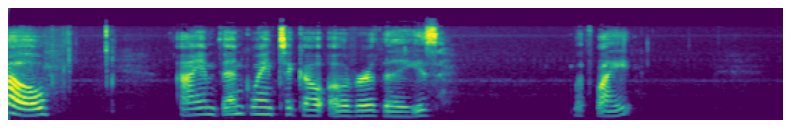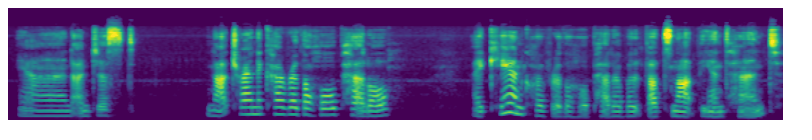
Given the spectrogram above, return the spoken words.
So I am then going to go over these with white and I'm just not trying to cover the whole petal. I can cover the whole petal but that's not the intent.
